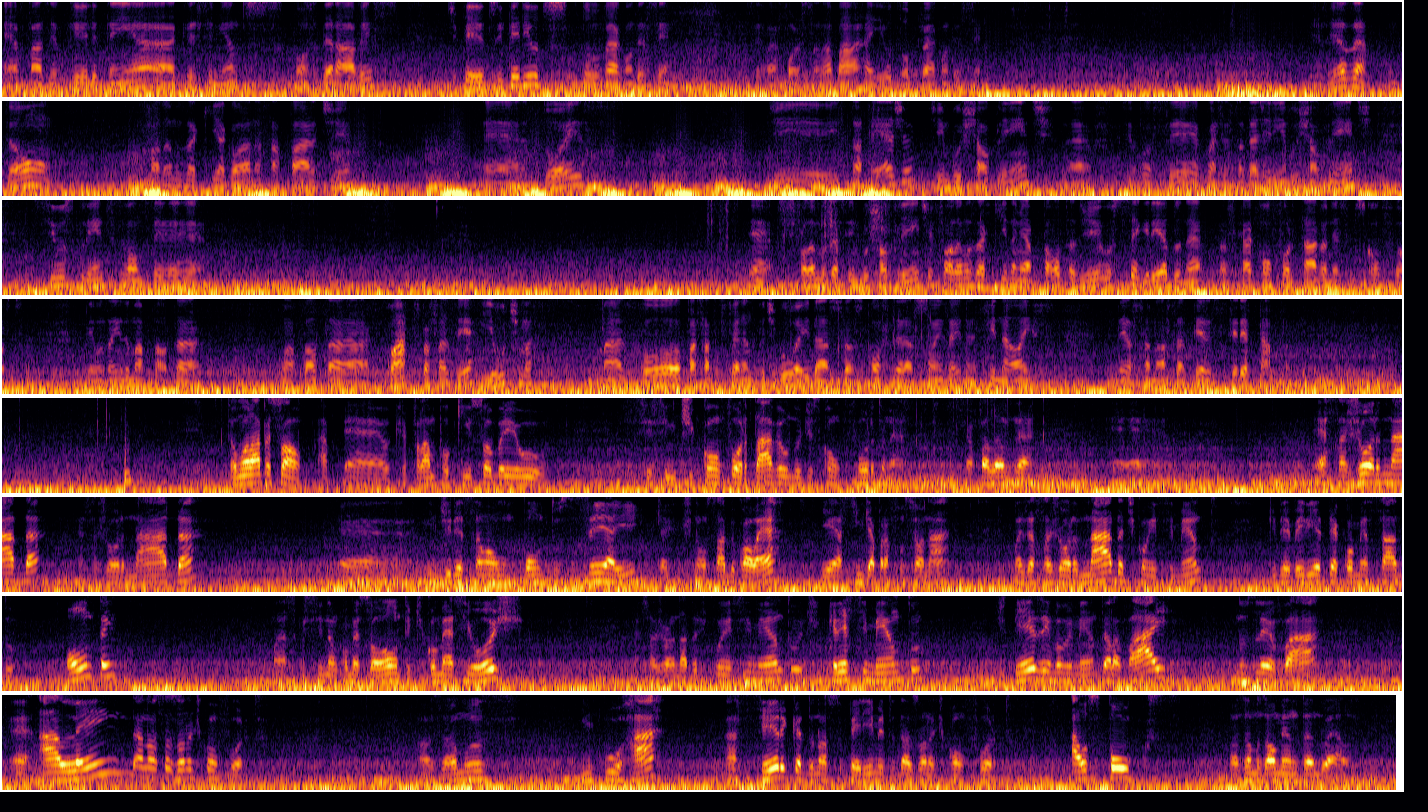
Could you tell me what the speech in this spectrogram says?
É fazer com que ele tenha crescimentos consideráveis de períodos em períodos. O dobro vai acontecer. Você vai forçando a barra e o dobro vai acontecer. Beleza? Então, falamos aqui agora nessa parte 2 é, de estratégia de embuchar o cliente. Né? Se você com essa estratégia de embuchar o cliente, se os clientes vão ter É, falamos assim, embuchar o cliente e falamos aqui na minha pauta de o segredo, né, para ficar confortável nesse desconforto. Temos ainda uma pauta uma pauta 4 para fazer e última, mas vou passar para o Fernando Pitbull aí dar suas considerações aí né, finais dessa nossa terceira etapa. Então vamos lá pessoal, é, eu queria falar um pouquinho sobre o se sentir confortável no desconforto, né? Já falamos, né? É, essa jornada, essa jornada é, em direção a um ponto C aí, que a gente não sabe qual é, e é assim que é para funcionar, mas essa jornada de conhecimento que deveria ter começado ontem, mas que se não começou ontem, que comece hoje. Essa jornada de conhecimento, de crescimento, de desenvolvimento, ela vai nos levar é, além da nossa zona de conforto. Nós vamos empurrar a cerca do nosso perímetro da zona de conforto. Aos poucos, nós vamos aumentando ela.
